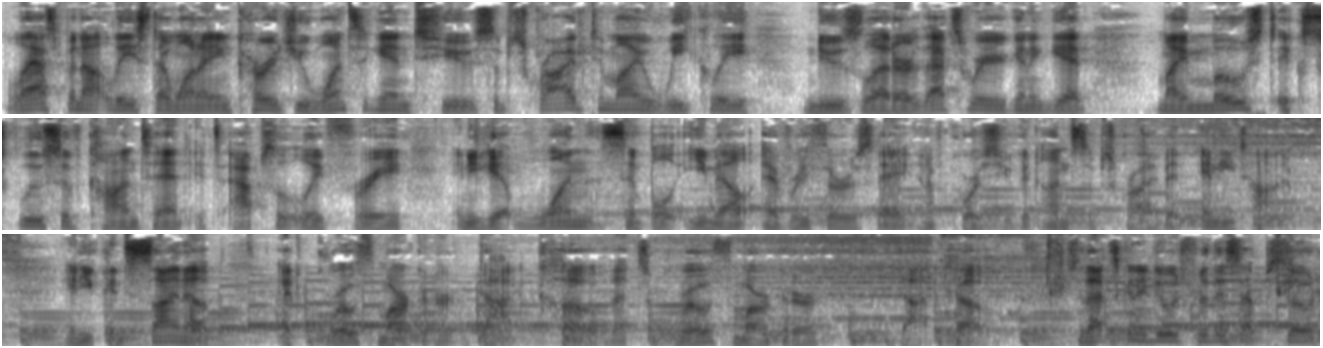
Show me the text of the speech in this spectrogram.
Last but not least, I want to encourage you once again to subscribe to my weekly newsletter. That's where you're going to get my most exclusive content. It's absolutely free, and you get one simple email every Thursday. And of course, you can unsubscribe at any time. And you can sign up at growthmarketer.co. That's growthmarketer.co. So that's going to do it for this episode.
